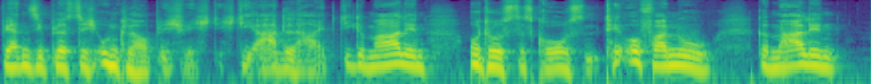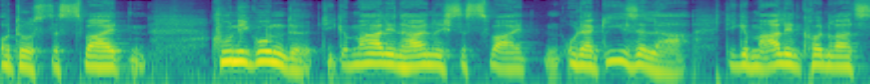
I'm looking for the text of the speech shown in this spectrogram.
werden sie plötzlich unglaublich wichtig. Die Adelheid, die Gemahlin Ottos des Großen, Theophanu, Gemahlin Ottos II., Kunigunde, die Gemahlin Heinrichs II. oder Gisela, die Gemahlin Konrads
